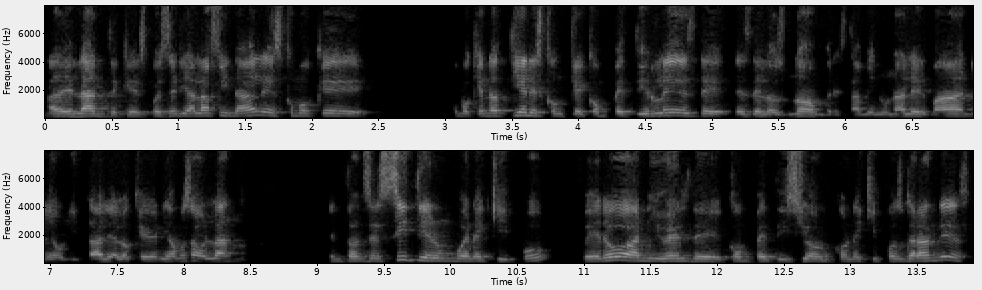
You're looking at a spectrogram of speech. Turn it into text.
adelante, que después sería la final, es como que, como que no tienes con qué competirle desde, desde los nombres, también una Alemania, una Italia, lo que veníamos hablando. Entonces sí tiene un buen equipo, pero a nivel de competición con equipos grandes,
